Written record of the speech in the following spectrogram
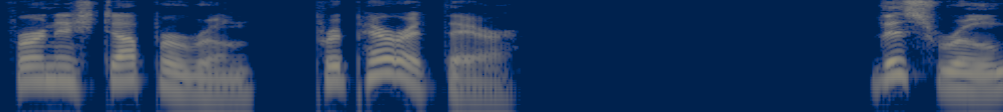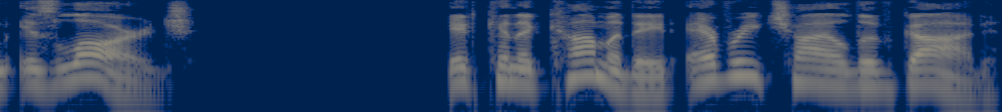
furnished upper room, prepare it there. This room is large. It can accommodate every child of God.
